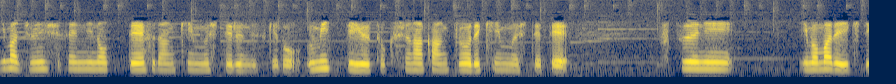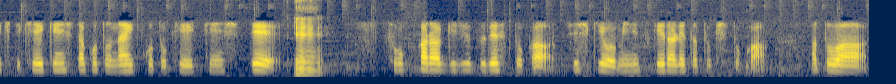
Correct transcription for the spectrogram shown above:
今巡視船に乗って普段勤務してるんですけど海っていう特殊な環境で勤務してて普通に今まで生きてきて経験したことないこと経験して、ええ、そこから技術ですとか知識を身につけられた時とかあとは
